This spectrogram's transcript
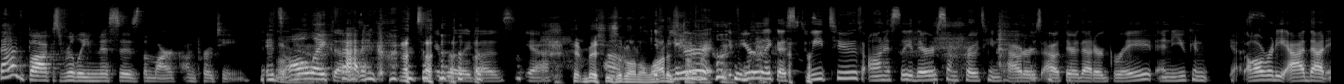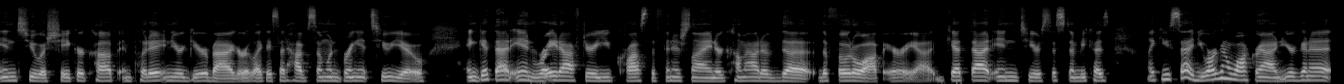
that box really misses the mark on protein. It's oh, all yeah. like fat and carbs. it really does. Yeah. It misses um, it on a lot of stuff. if you're like a sweet tooth, honestly, there are some protein powders out there that are great. And you can yes. already add that into a shaker cup and put it in your gear bag. Or like I said, have someone bring it to you and get that in right after you cross the finish line or come out of the the photo op area. Get that into your system because like you said, you are going to walk around. You're to, eh,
